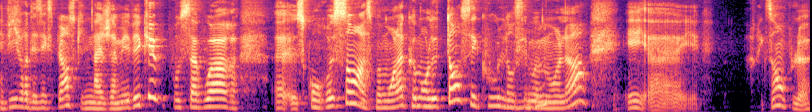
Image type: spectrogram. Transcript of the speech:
vivre des expériences qu'il n'a jamais vécues pour savoir euh, ce qu'on ressent à ce moment-là, comment le temps s'écoule dans ces Mhm. moments-là. Et par exemple,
